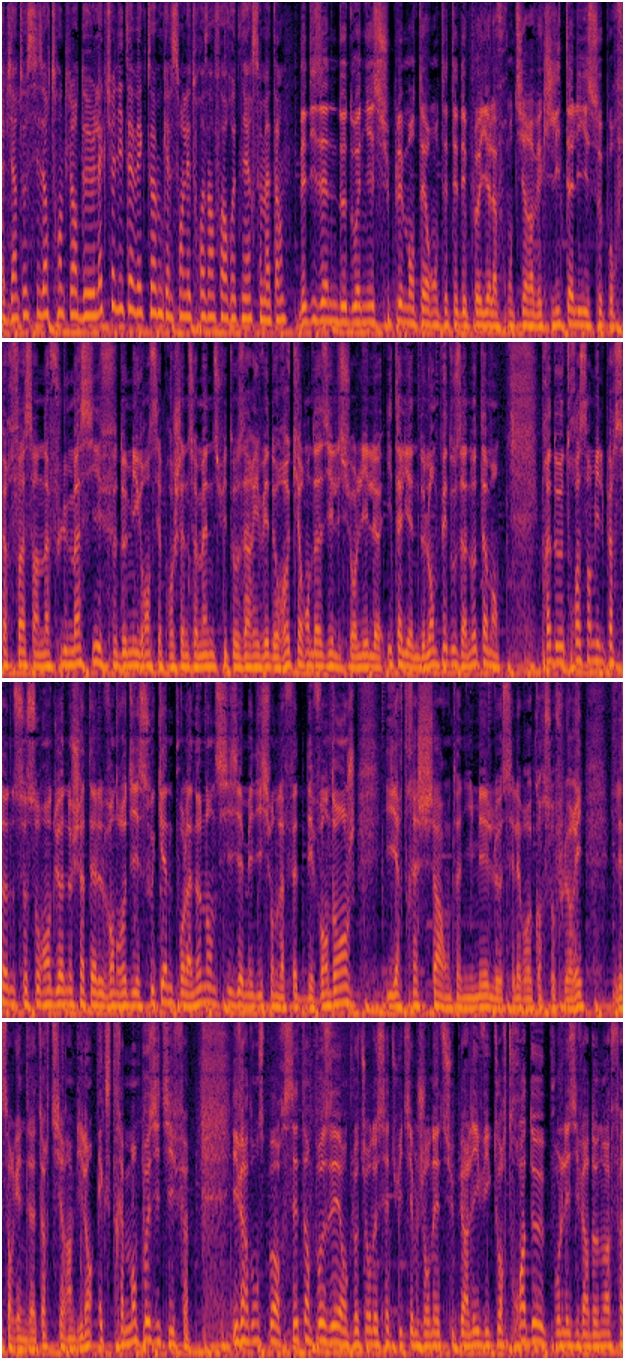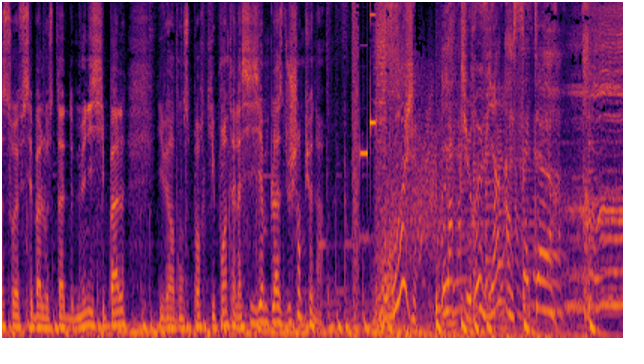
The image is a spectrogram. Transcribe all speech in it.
À bientôt 6h30, l'heure de l'actualité avec Tom. Quelles sont les trois infos à retenir ce matin? Des dizaines de douaniers supplémentaires ont été déployés à la frontière avec l'Italie, ce pour faire face à un afflux massif de migrants ces prochaines semaines suite aux arrivées de requérants d'asile sur l'île italienne de Lampedusa notamment. Près de 300 000 personnes se sont rendues à Neuchâtel vendredi et ce week-end pour la 96e édition de la fête des vendanges. Hier, 13 chars ont animé le célèbre Corso Fleuri. Les organisateurs tirent un bilan extrêmement positif. Yverdon Sport s'est imposé en clôture de cette huitième journée de Super League. Victoire 3-2 pour les Yverdonois face au FC Ball au stade municipal. Yverdon Sport qui pointe à la sixième place du championnat. Rouge, l'actu revient à 7h.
